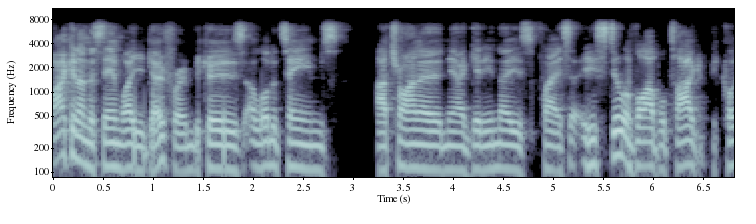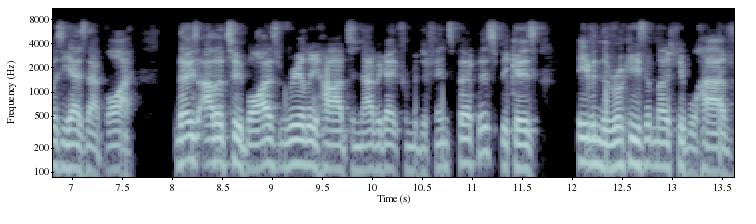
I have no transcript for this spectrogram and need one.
I can understand why you go for him because a lot of teams are trying to now get in those players. So He's still a viable target because he has that buy. Those other two buys really hard to navigate from a defense purpose because even the rookies that most people have,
